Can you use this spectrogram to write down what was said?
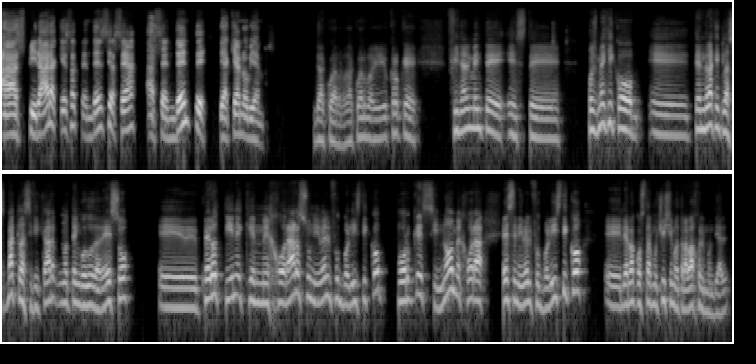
aspirar a que esa tendencia sea ascendente de aquí a noviembre. De acuerdo, de acuerdo. Y yo creo que finalmente, este, pues México eh, tendrá que va a clasificar, no tengo duda de eso, eh, pero tiene que mejorar su nivel futbolístico porque si no mejora ese nivel futbolístico, eh, le va a costar muchísimo trabajo el Mundial.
